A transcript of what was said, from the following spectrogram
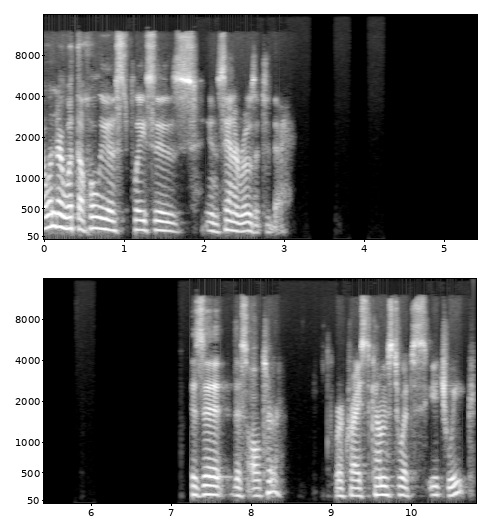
I wonder what the holiest place is in Santa Rosa today. Is it this altar where Christ comes to us each week?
